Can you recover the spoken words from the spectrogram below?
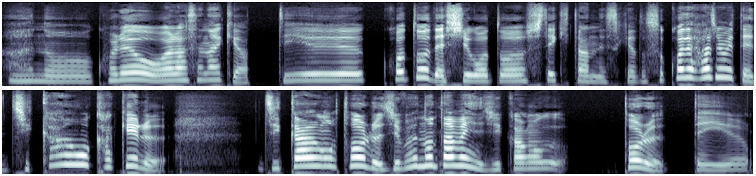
あのこれを終わらせなきゃっていうことで仕事をしてきたんですけどそこで初めて時間をかける時間を取る自分のために時間を取るっていう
